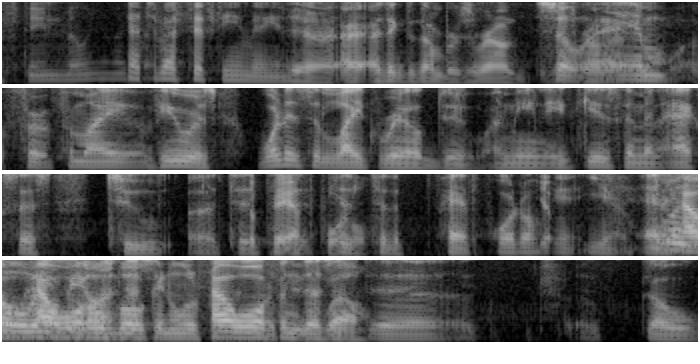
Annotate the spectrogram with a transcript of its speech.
15 million. I That's about 15 million. yeah, I, I think the number's around. So, around that. and for, for my viewers, what does a light rail do? I mean, it gives them an access to uh, to, The path to- portal. To, the path portal. Yep. Yeah, yeah. And runs how all the way how often does Hoboken, a little it, how often does well. it uh, go?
